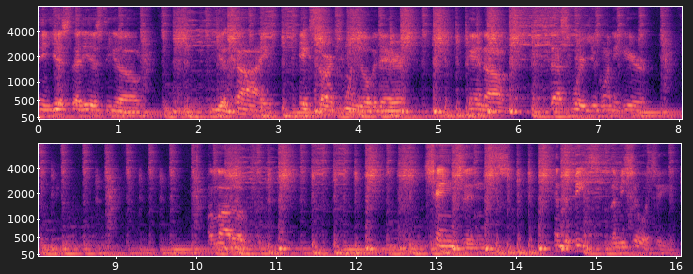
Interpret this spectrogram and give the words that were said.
And yes, that is the uh, the Akai XR20 over there. And uh, that's where you're going to hear a lot of changes in the beats. Let me show it to you.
